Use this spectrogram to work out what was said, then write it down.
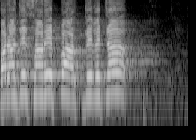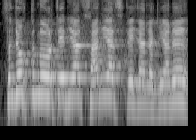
ਪਰ ਅੱਜ ਇਹ ਸਾਰੇ ਭਾਰਤ ਦੇ ਵਿੱਚ ਸੰਯੁਕਤ ਮੋਰਚੇ ਦੀਆਂ ਸਾਂਝੀਆਂ ਸਟੇਜਾਂ ਲੱਗੀਆਂ ਨੇ।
